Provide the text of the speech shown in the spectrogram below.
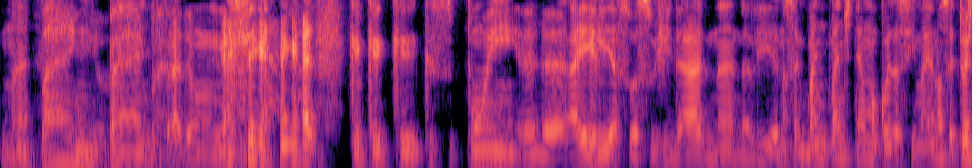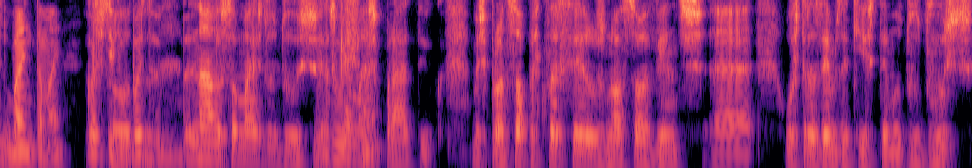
né? Um banho. Um banho, banho. Prada. Um que, que, que, que, se põe uh, a ele e a sua sujidade né? ali. Eu não sei, banho, banhos tem uma coisa assim, mas eu não sei. Tu és de banho também? Gostas tipo de, de, de, Não, eu sou mais do duche. Acho duche, que é mais né? prático. Mas pronto, só para esclarecer os nossos ouvintes, uh, hoje trazemos aqui este tema do duche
